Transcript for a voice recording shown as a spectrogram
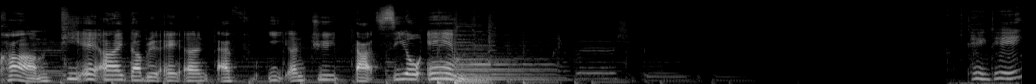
.com，t a i w a n f e n g c 婷婷，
